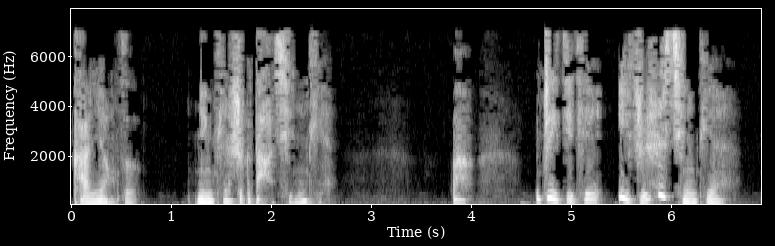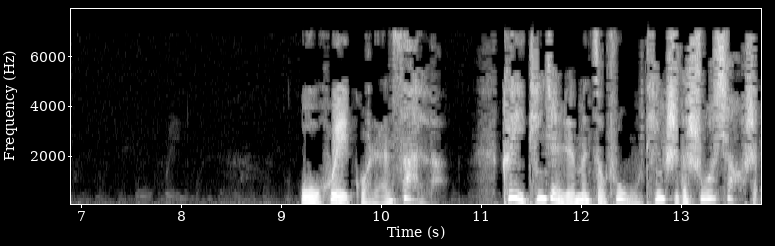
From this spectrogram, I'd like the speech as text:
看样子，明天是个大晴天。啊，这几天一直是晴天。舞会果然散了，可以听见人们走出舞厅时的说笑声。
